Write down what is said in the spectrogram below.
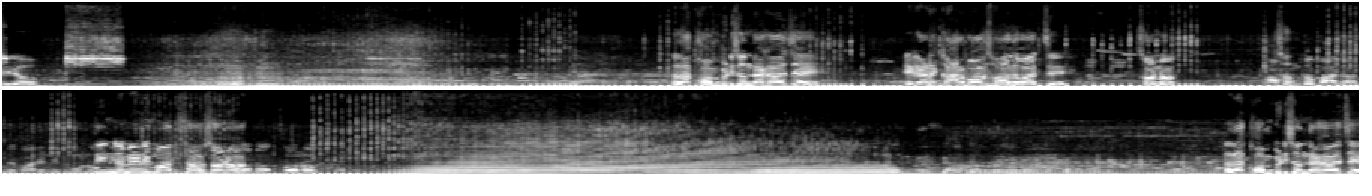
এই দাদা কম্পিটিশন দেখা হয়েছে? এখানে কার বক্স ভালো বাজছে? সনদ। পারেনি। কোনো তিনজনেরই মত চাও সনদ। কম্পিটিশন দেখা হয়েছে?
